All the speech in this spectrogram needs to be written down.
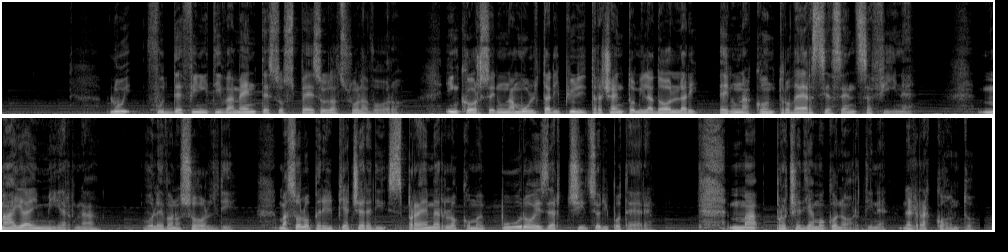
lui fu definitivamente sospeso dal suo lavoro, incorse in una multa di più di 300.000 dollari e in una controversia senza fine. Maya e Mirna volevano soldi, ma solo per il piacere di spremerlo come puro esercizio di potere. Ma procediamo con ordine nel racconto.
